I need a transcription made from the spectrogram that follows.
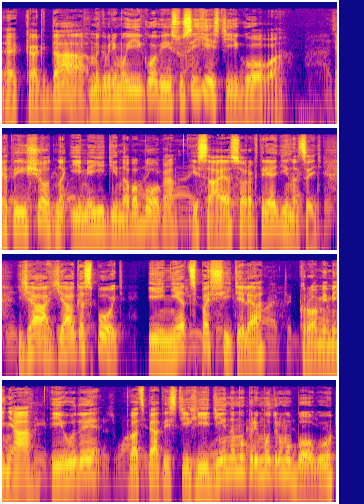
Э, когда мы говорим о Иегове, Иисус и есть Иегова. Это еще одно имя единого Бога. Исайя 43.11. «Я, я Господь, и нет Спасителя, кроме меня». Иуды, 25 стих, «Единому премудрому Богу,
